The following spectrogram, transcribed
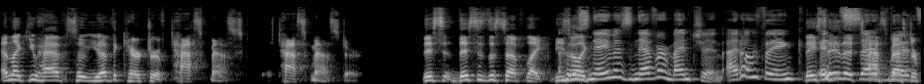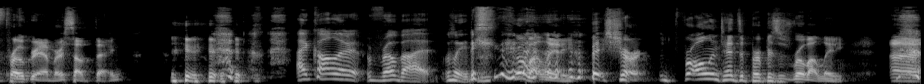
And like you have so you have the character of Taskmaster Taskmaster. This this is the stuff like these Whose are like name is never mentioned. I don't think they say the Taskmaster program or something. I call it robot lady. robot lady. But sure, for all intents and purposes, robot lady. Uh,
